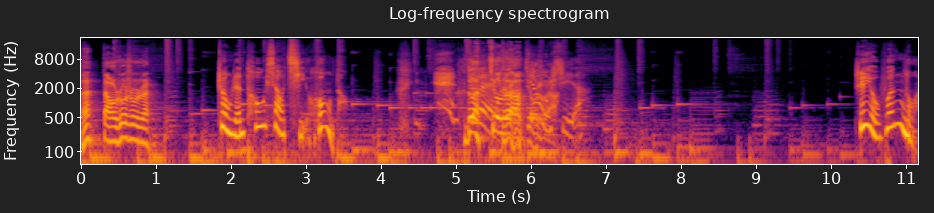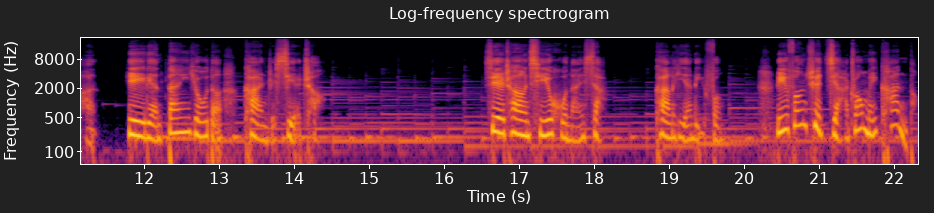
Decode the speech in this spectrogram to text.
哎，大伙说是不是？众人偷笑起哄道：“对，就是啊，就是啊！”只有温暖一脸担忧的看着谢畅。谢畅骑虎难下，看了一眼李峰，李峰却假装没看到。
